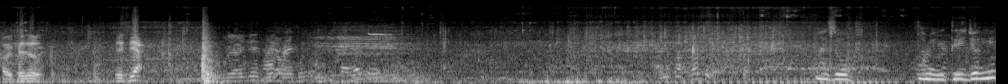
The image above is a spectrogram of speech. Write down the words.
હવે ખેજો દેસિયા આ જો અમે ઉતરી જઈએ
